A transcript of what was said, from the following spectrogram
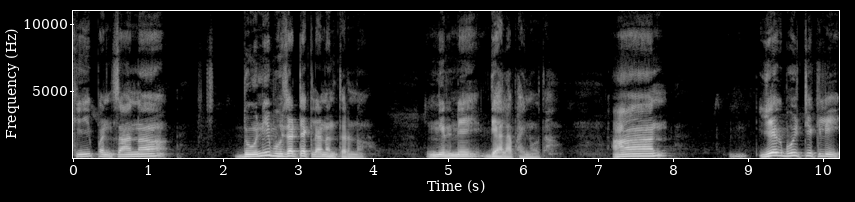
की पंचानं दोन्ही भुजा टेकल्यानंतरनं निर्णय द्यायला पाहिजे होता. आणि एक भुज टिकली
